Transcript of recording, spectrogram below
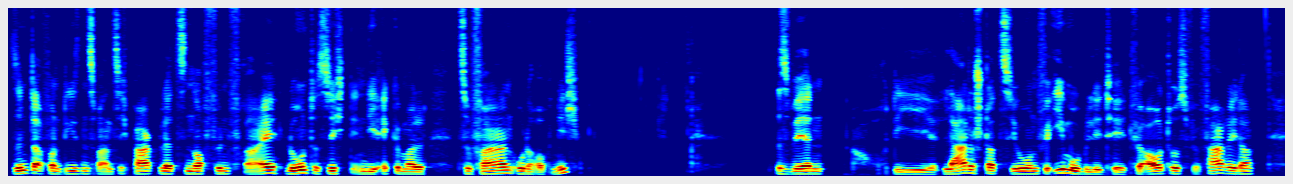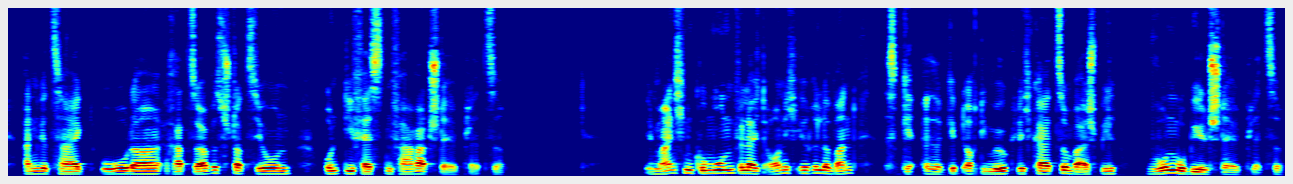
Sind da von diesen 20 Parkplätzen noch fünf frei? Lohnt es sich, in die Ecke mal zu fahren oder auch nicht? Es werden auch die Ladestation für E-Mobilität, für Autos, für Fahrräder angezeigt oder Radservicestationen und die festen Fahrradstellplätze. In manchen Kommunen vielleicht auch nicht irrelevant. Es äh, gibt auch die Möglichkeit, zum Beispiel Wohnmobilstellplätze,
